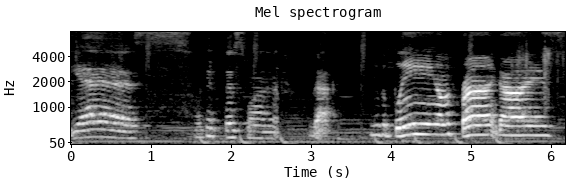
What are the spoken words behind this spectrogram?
Yes. Look at this one. That. Look at the bling on the front, guys.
